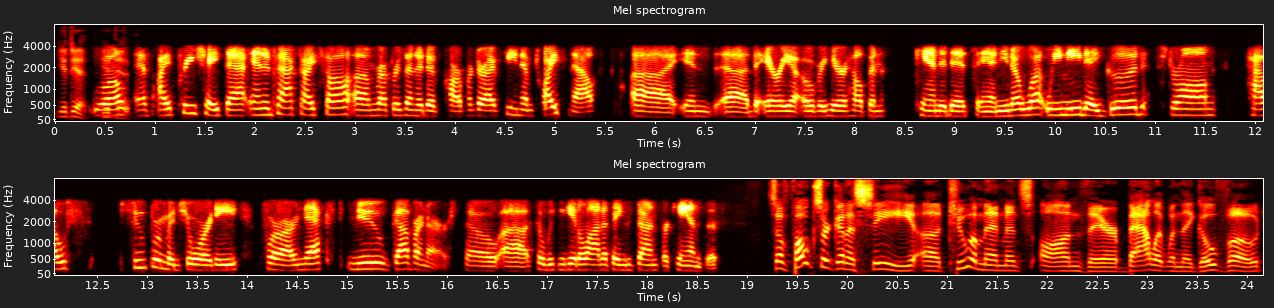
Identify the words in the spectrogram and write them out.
You did. Well, you did. I appreciate that. And in fact, I saw um, Representative Carpenter. I've seen him twice now uh, in uh, the area over here helping candidates. And you know what? We need a good, strong House supermajority for our next new governor, so uh, so we can get a lot of things done for Kansas. So folks are going to see uh, two amendments on their ballot when they go vote.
